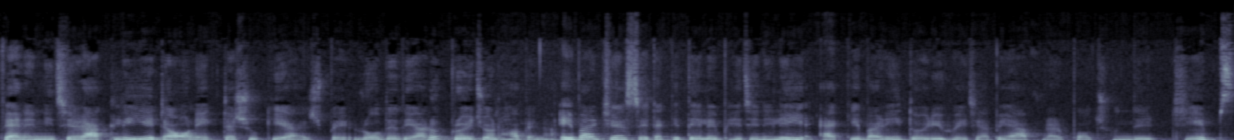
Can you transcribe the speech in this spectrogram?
ফ্যানের নিচে রাখলেই এটা অনেকটা শুকিয়ে আসবে। রোদে দেওয়ারও প্রয়োজন হবে না। এবার জাস্ট এটাকে তেলে ভেজে নিলেই একেবারেই তৈরি হয়ে যাবে আপনার পছন্দের চিপস।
